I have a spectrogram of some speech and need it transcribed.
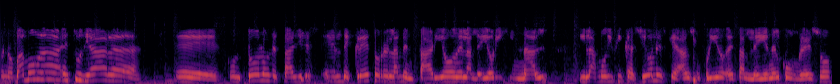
Bueno, vamos a estudiar eh, con todos los detalles el decreto reglamentario de la ley original y las modificaciones que han sufrido esta ley en el Congreso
